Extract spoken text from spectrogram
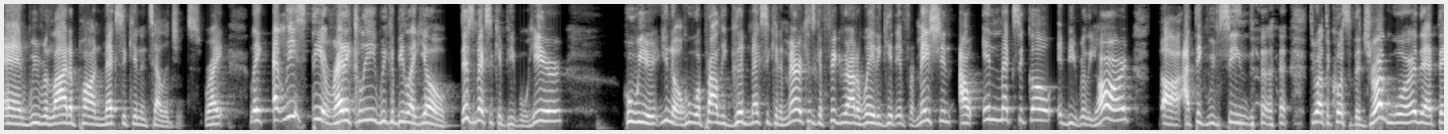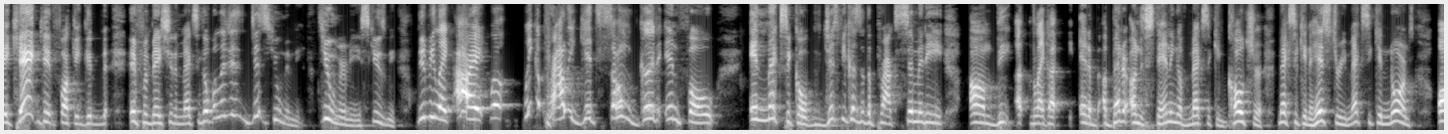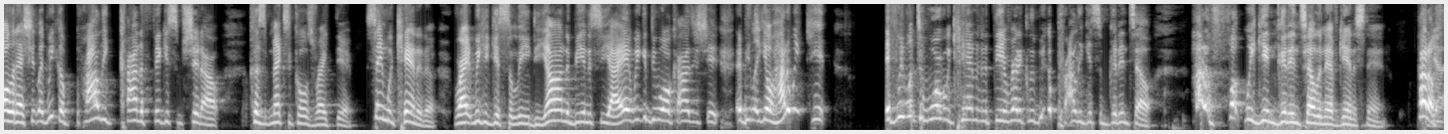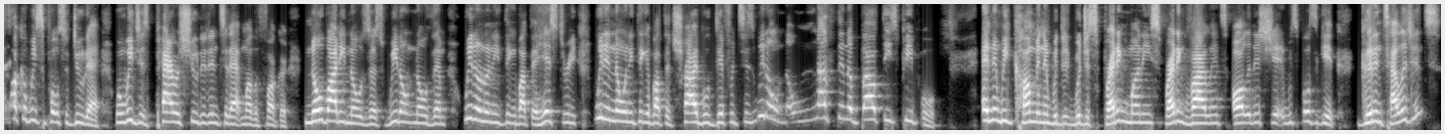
and we relied upon Mexican intelligence, right? Like, at least theoretically, we could be like, yo, there's Mexican people here who we, are, you know, who are probably good Mexican Americans can figure out a way to get information out in Mexico. It'd be really hard. Uh, I think we've seen throughout the course of the drug war that they can't get fucking good information in Mexico. But let's just just humor me, humor me, excuse me. You'd be like, all right, well, we could probably get some good info in Mexico just because of the proximity, um, the uh, like a, a better understanding of Mexican culture, Mexican history, Mexican norms, all of that shit. Like we could probably kind of figure some shit out because Mexico's right there. Same with Canada, right? We could get Celine Dion to be in the CIA. We could do all kinds of shit and be like, yo, how do we get? If we went to war with Canada, theoretically, we could probably get some good intel. How the fuck we getting good intel in Afghanistan? How the Yeah. fuck are we supposed to do that when we just parachuted into that motherfucker? Nobody knows us. We don't know them. We don't know anything about the history. We didn't know anything about the tribal differences. We don't know nothing about these people. And then we come in and we're just, we're just spreading money, spreading violence, all of this shit. And we're supposed to get good intelligence.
